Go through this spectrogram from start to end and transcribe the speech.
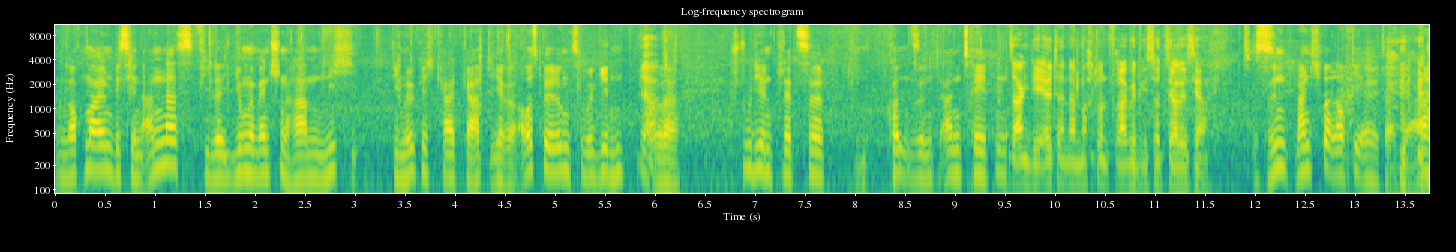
noch mal ein bisschen anders. Viele junge Menschen haben nicht die Möglichkeit gehabt, ihre Ausbildung zu beginnen Ja. oder Studienplätze konnten sie nicht antreten. Sagen die Eltern, dann macht doch ein freiwilliges soziales Jahr. Es sind manchmal auch die Eltern, ja.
